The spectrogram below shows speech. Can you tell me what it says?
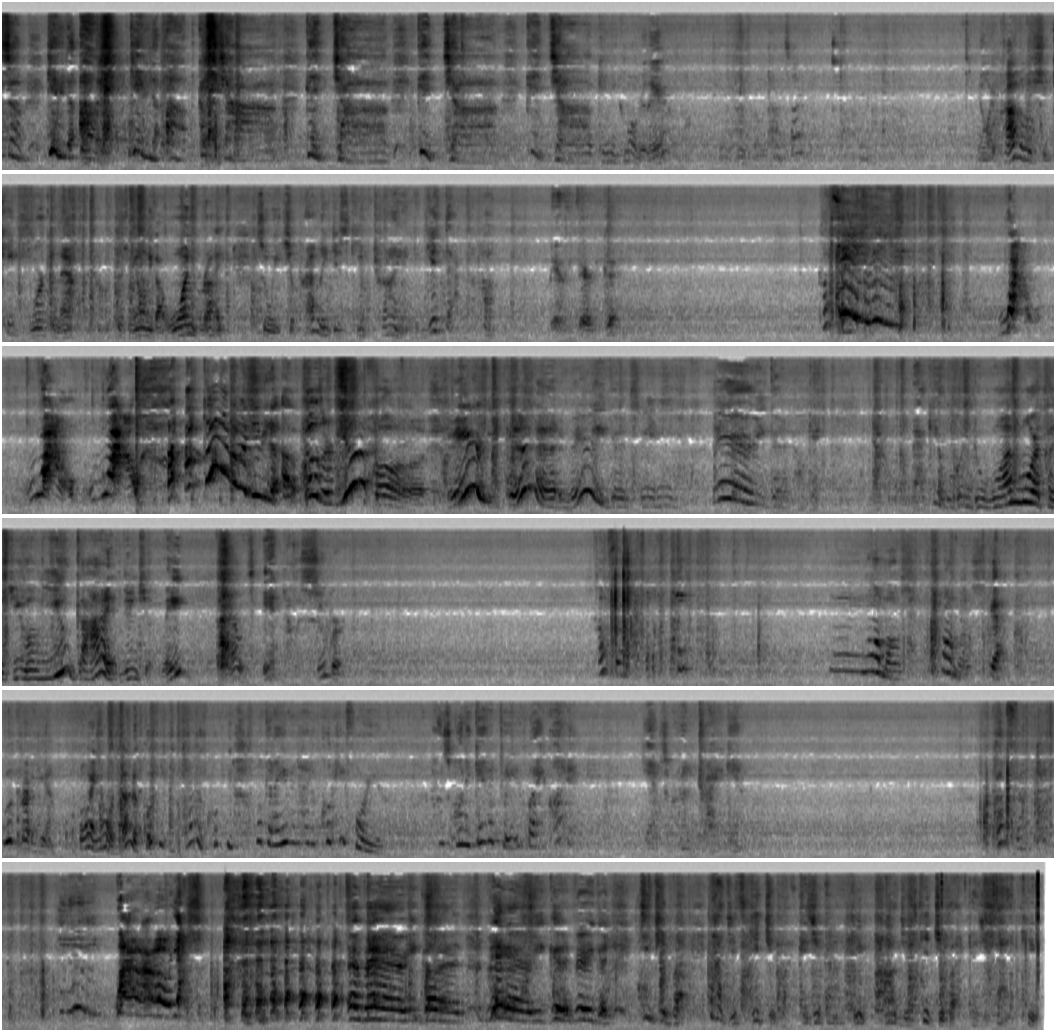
Awesome. Give the up. Give the up. Good job. Good job. Good job. Good job. Can you come over there? No, I probably should keep working that one, Because we only got one right. So we should probably just keep trying to get that, huh? Very, very good. Come on. Wow. Wow. Wow. Give me the up. Those are beautiful. Very good. Very good, sweetie. Very good. Okay. Now come back here. We're going to do one more because you, you got it, didn't you? Wait. That was it. That was super. Come. Mm, almost. Almost. Yeah. We'll try again. Oh, I know. I got a cookie. I got a cookie. Look, I even had a cookie for you. I was going to get it to you, but I got it. Yes, we're going to try again. Come from. Wow! Yes! Very good. Very good. Very good. Get your butt. I'll just get your butt because you're kind of cute. I'll just get your butt because you're kind of cute.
